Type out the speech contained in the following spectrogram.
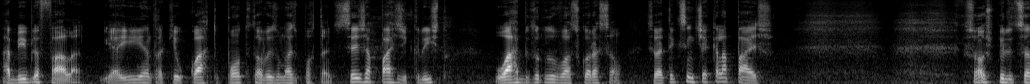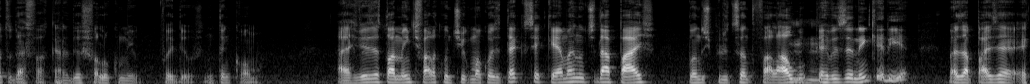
a Bíblia fala, e aí entra aqui o quarto ponto, talvez o mais importante: seja a paz de Cristo o árbitro do vosso coração. Você vai ter que sentir aquela paz. Só o Espírito Santo dá. Fala, cara, Deus falou comigo. Foi Deus, não tem como. Às vezes a tua mente fala contigo uma coisa até que você quer, mas não te dá paz quando o Espírito Santo fala algo uhum. que às vezes você nem queria, mas a paz é, é,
